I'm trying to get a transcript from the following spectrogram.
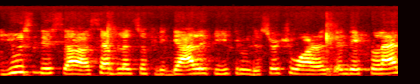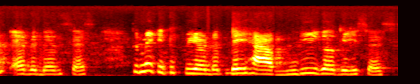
use this uh, semblance of legality through the search warrants and they plant evidences to make it appear that they have legal basis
